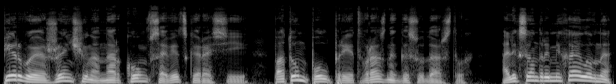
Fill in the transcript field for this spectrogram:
Первая женщина-нарком в Советской России, потом полпред в разных государствах. Александра Михайловна,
